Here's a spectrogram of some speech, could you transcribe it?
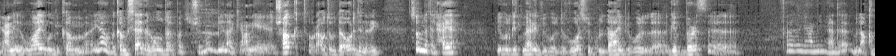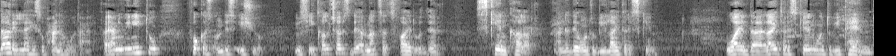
Yani, why we become, yeah, we become sad and all that, but you should not be like yani, shocked or out of the ordinary. Sunnat al-hayah. People get married, people divorce, people die, people uh, give birth. Uh, فيعني هذا من أقدار الله سبحانه وتعالى فيعني we need to focus on this issue you see cultures they are not satisfied with their skin color and they want to be lighter skin while the lighter skin want to be tanned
